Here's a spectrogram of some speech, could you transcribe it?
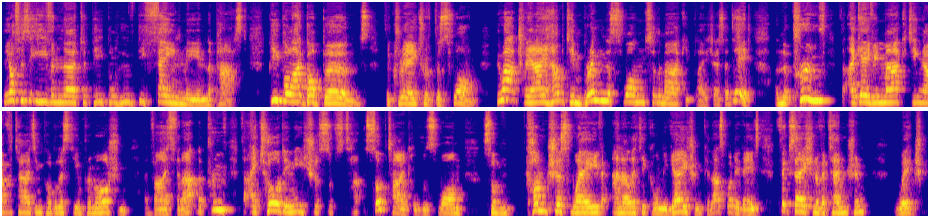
The offer's even there to people who've defamed me in the past. People like Bob Burns, the creator of The Swan, who actually I helped him bring The Swan to the marketplace. Yes, I did. And the proof that I gave him marketing, advertising, publicity, and promotion advice for that, the proof that I told him he should sub- subtitle The Swan Subconscious Wave Analytical Negation, because that's what it is fixation of attention which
